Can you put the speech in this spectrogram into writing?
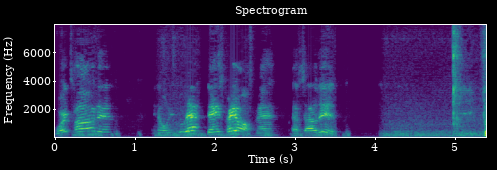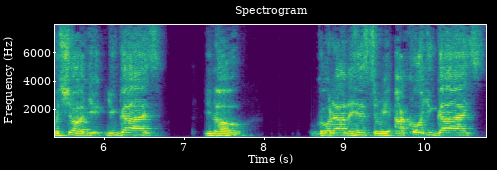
worked hard, and you know, we do that. Things pay off, man. That's how it is. For sure. You you guys, you know, go down the history. I call you guys,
